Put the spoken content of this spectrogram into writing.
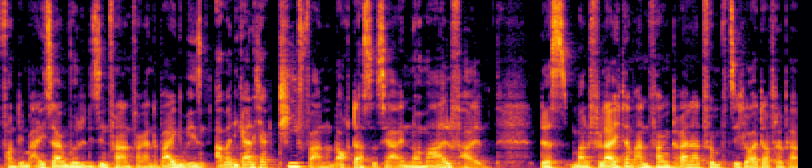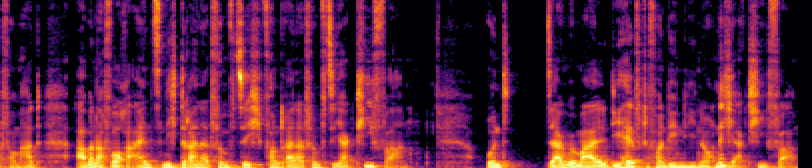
von dem eigentlich sagen würde, die sind von Anfang an dabei gewesen, aber die gar nicht aktiv waren. Und auch das ist ja ein Normalfall, dass man vielleicht am Anfang 350 Leute auf der Plattform hat, aber nach Woche 1 nicht 350 von 350 aktiv waren. Und sagen wir mal, die Hälfte von denen, die noch nicht aktiv war,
